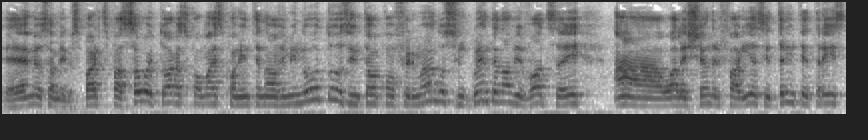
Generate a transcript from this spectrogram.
É, meus amigos, participação 8 horas com mais 49 minutos, então confirmando 59 votos aí ao Alexandre Farias e 33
